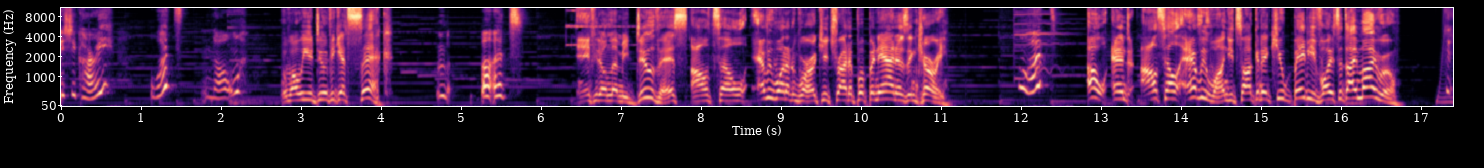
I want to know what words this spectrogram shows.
Ishikari? What? No. What will you do if you get sick? M- but. If you don't let me do this, I'll tell everyone at work you try to put bananas in curry. What? Oh, and I'll tell everyone you talk in a cute baby voice to Daimaru. Cute.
